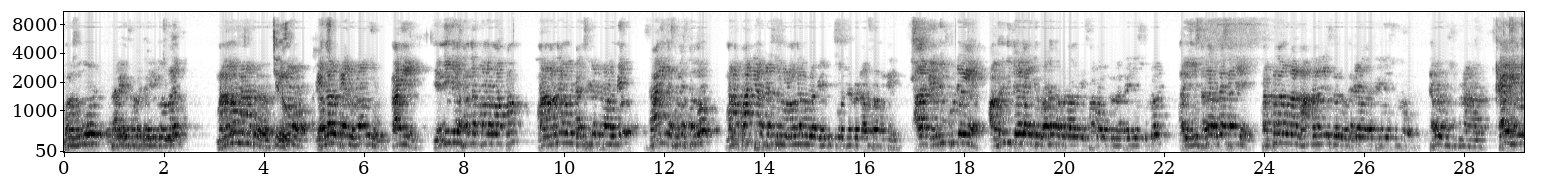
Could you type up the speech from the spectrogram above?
మన ముందు అనేక సమస్యలు ఎన్ని ఉన్నాయి. మనలో మనకు భేదాభిప్రాయాలు ఉండవచ్చు. కానీ ఎన్నికల సందర్భంలో మాత్రం మనమందరం కలిసికట్టుగా ఉండి స్థానిక సంస్థల్లో మన పార్టీ అభ్యర్థులు మనందరం కూడా గెలిపించుకోవాల్సినటువంటి అవసరం ఉంది. అలా గెలిపించుకుంటే అభివృద్ధి చేయడానికి కూడా తప్పడానికి సభాముఖంగా తెలియజేసుకుంటూ మరి ఈ సదా అవకాశాన్ని పక్కన ఉన్న నాకు తెలియజేసినందుకు ధన్యవాదాలు తెలియజేసుకుంటూ ఎవరు కూర్చుంటున్నాను జై హింద్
